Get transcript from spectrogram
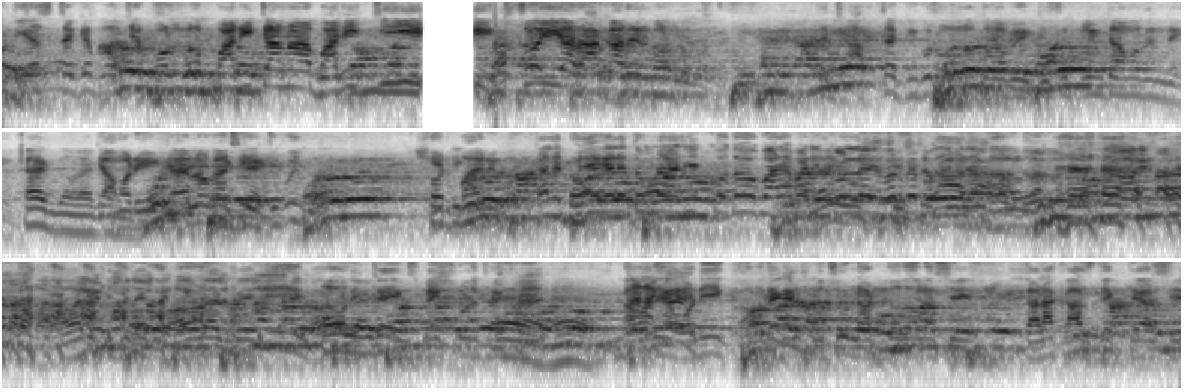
অডিয়েন্স থেকে বলছে বলল বাড়িটা না বাড়িটি আর আকারের গন্ডগোল চাপটা কি করে উন্নত হবে ডিসিপ্লিনটা আমাদের নেই একদম আমার এই ডায়লগ আছে এটুকুই সঠিক তাহলে বুঝে গেলে তোমরা আজ কোথাও বাড়াবাড়ি করলে ধরবে ভালো লাগবে অনেকটা এক্সপেক্ট করে থাকি আমাদের অনেক আমাদের প্রচুর নাট্যদল আছে তারা কাজ দেখতে আসে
